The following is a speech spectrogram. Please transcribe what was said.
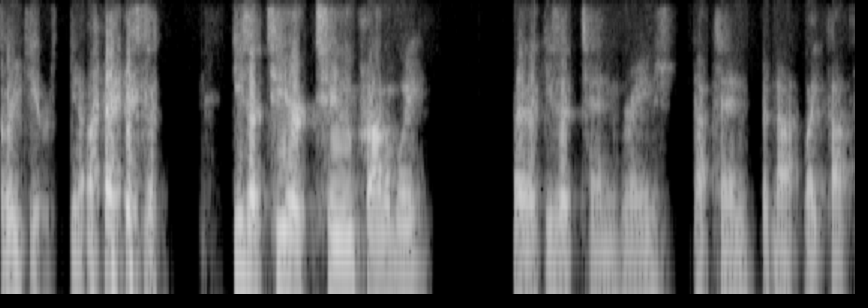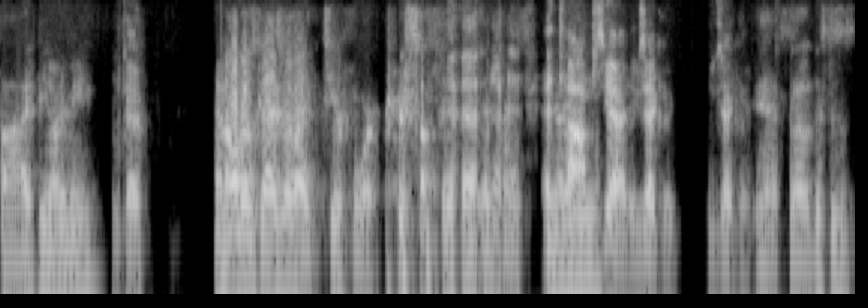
three tiers. You know, a- he's a tier two probably, right? Like he's a ten range, top ten, but not like top five. You know what I mean? Okay. And all those guys are like tier four or something at best. At what I tops. mean? Yeah. Exactly. Exactly. Yeah. So this is.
